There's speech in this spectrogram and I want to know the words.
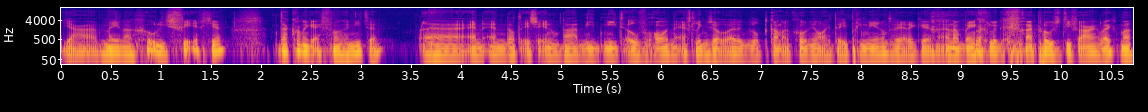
ja, melancholisch sfeertje. Daar kan ik echt van genieten. Uh, en, en dat is inderdaad niet, niet overal in de Efteling zo. Hè. Ik bedoel, het kan ook gewoon heel erg deprimerend werken. En nou ben ik gelukkig vrij positief aangelegd. Maar...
